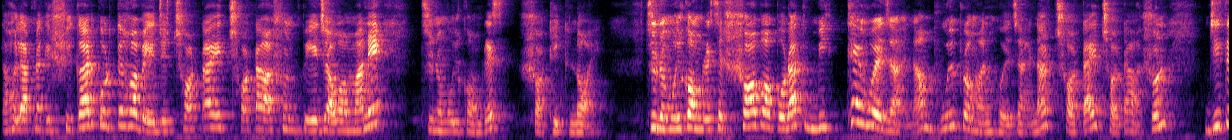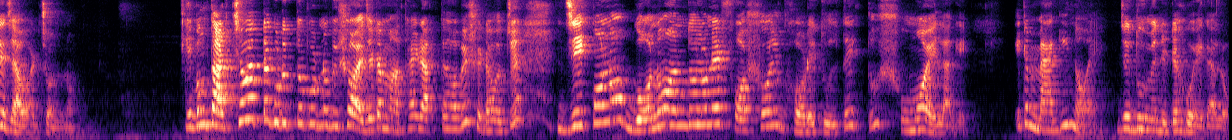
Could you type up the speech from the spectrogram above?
তাহলে আপনাকে স্বীকার করতে হবে যে ছটায় ছটা আসন পেয়ে যাওয়া মানে তৃণমূল কংগ্রেস সঠিক নয়। তৃণমূল কংগ্রেসের সব অপরাধ মিথ্যে হয়ে যায় না, ভুল প্রমাণ হয়ে যায় না ছটায় ছটা আসন জিতে যাওয়ার জন্য। এবং তার চেয়েও একটা গুরুত্বপূর্ণ বিষয় যেটা মাথায় রাখতে হবে, সেটা হচ্ছে যে কোনো গণ আন্দোলনের ফসল ঘরে তুলতে একটু সময় লাগে। এটা ম্যাগি নয় যে দু মিনিটে হয়ে গেল।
